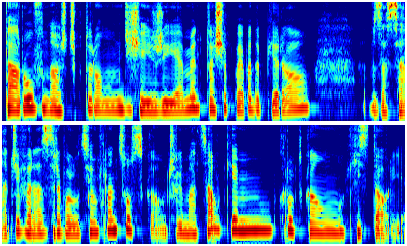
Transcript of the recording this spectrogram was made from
ta równość, którą dzisiaj żyjemy, to się pojawia dopiero w zasadzie wraz z rewolucją francuską, czyli ma całkiem krótką historię.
